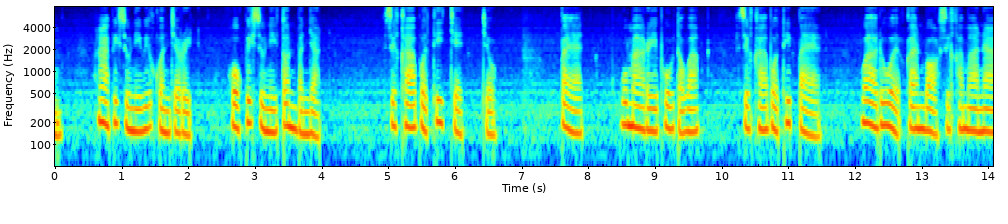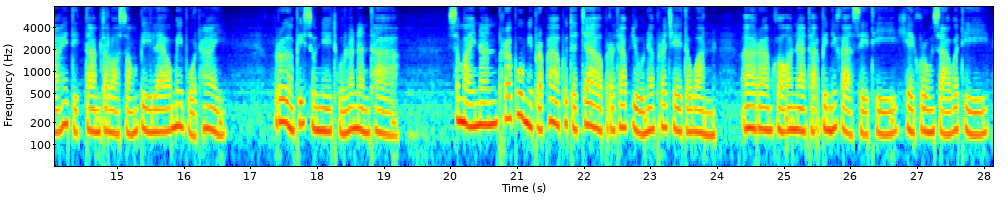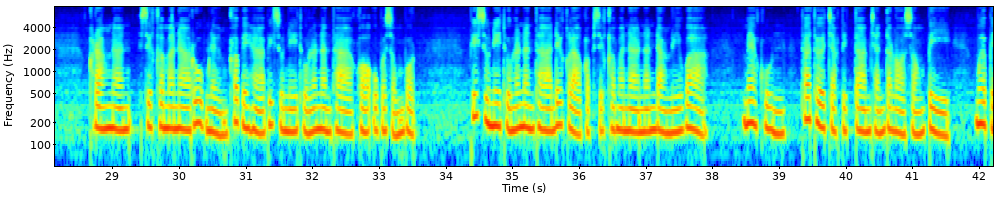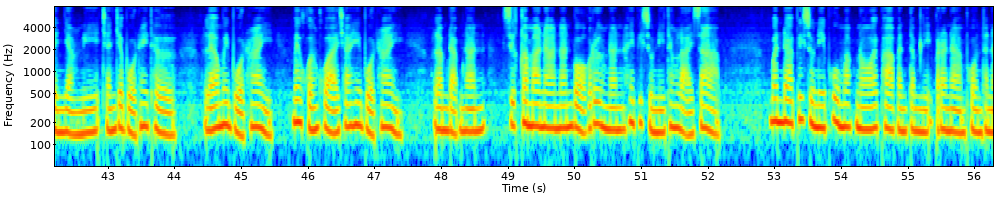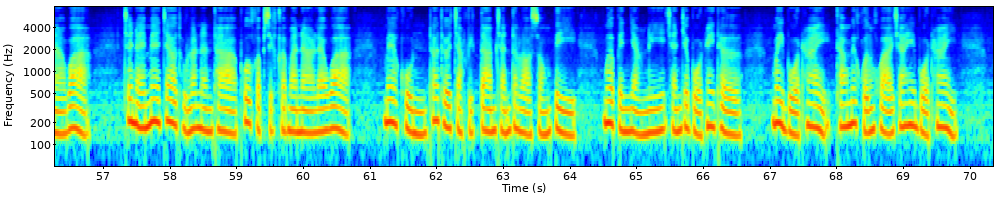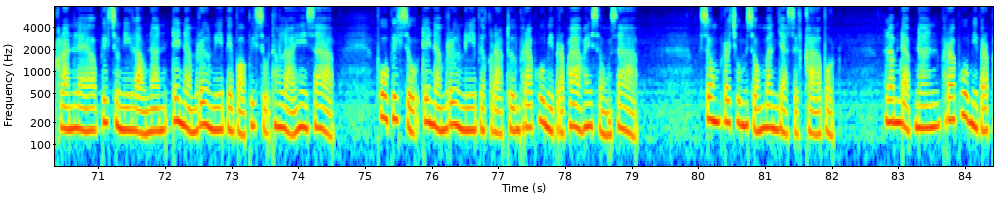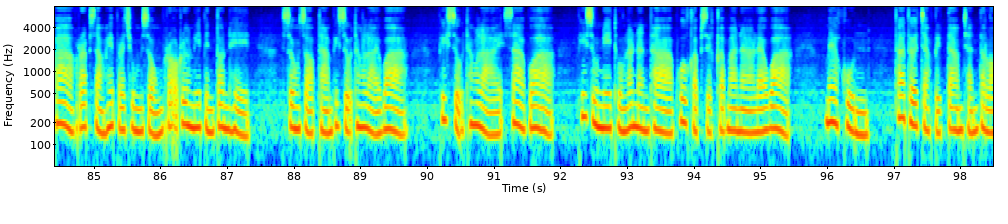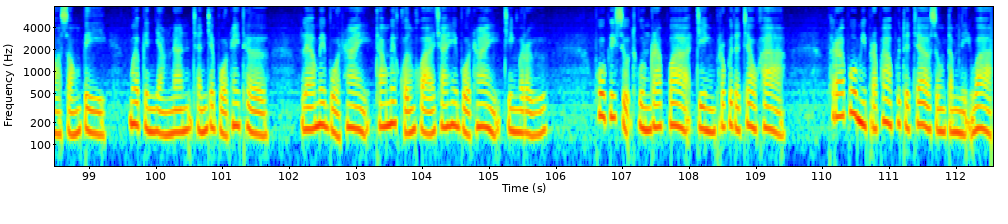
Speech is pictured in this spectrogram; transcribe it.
ห้าภิกษุณีวิกลจริตหกภิกษุณีต้นบัญญัติสิกขาบทที่เจ็ด จบ 8. วุมารีภูตวักสิกขาบทที่ 8 ว่าด้วยการบอกสิกขามานาให้ติดตามตลอดสองปีแล้วไม่บวชให้ เรื่องภิกษุณีทุนละนันทา สมัยนั้นพระผู้มีพระภาคพุทธเจ้าประทับอยู่ณพระเชตวัน อารามของอนาถปิณิกาเศรษฐีเขตกรุงสาวัตถี ครั้งนั้นสิกขมานารูปหนึ่งเข้าไปหาภิกษุณีทุลนันทาขออุปสมบท ภิกษุณีทุลนันทาได้กล่าวกับสิกขมานานั้นดังนี้ว่า แม่คุณ ถ้าเธอจักติดตามฉันตลอดสองปี เมื่อเป็นอย่างนี้ฉันจะบวชให้เธอ แล้วไม่บวชให้ ไม่ขวนขวายใช้ให้บวชให้ลำดับนั้นสิกขมานานั้นบอกเรื่องนั้นให้ภิกษุณีทั้งหลายทราบ บรรดาภิกษุณีผู้มักน้อยพากันตำหนิประนามพลธนาว่าจะไหนแม่เจ้าทุลนันทาพูดกับสิกขมานาแล้วว่า แม่คุณถ้าเธอจักติดตามฉันตลอดสองปี เมื่อเป็นอย่างนี้ฉันจะบวชให้เธอ ไม่บวชให้ทั้งไม่ขนขวายใช้ให้บวชให้ ครั้นแล้วภิกษุณีเหล่านั้นได้นำเรื่องนี้ไปบอกภิกษุทั้งหลายให้ทราบ พวกภิกษุได้นำเรื่องนี้ไปกราบทูลพระผู้มีพระภาคให้ทรงทราบ ทรงประชุมสงฆ์บัญญัติสิกขาบทลำดับนั้นพระผู้มีพระภาครับสั่งให้ประชุมสงฆ์เพราะเรื่องนี้เป็นต้นเหตุ ทรงสอบถามภิกษุทั้งหลายว่า ภิกษุทั้งหลายทราบว่า ภิกษุณีทุนละนันทาพูดกับสิกขมานาแล้วว่า แม่คุณ ถ้าเธอจักติดตามฉันตลอดสองปี เมื่อเป็นอย่างนั้นฉันจะบวชให้เธอ แล้วไม่บวชให้ทั้งไม่ขนขวายใช้ให้บวชให้จริงหรือ ผู้ภิกษุทูลรับว่าจริงพระพุทธเจ้าค่ะ พระผู้มีพระภาคพุทธเจ้าทรงตำหนิว่า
